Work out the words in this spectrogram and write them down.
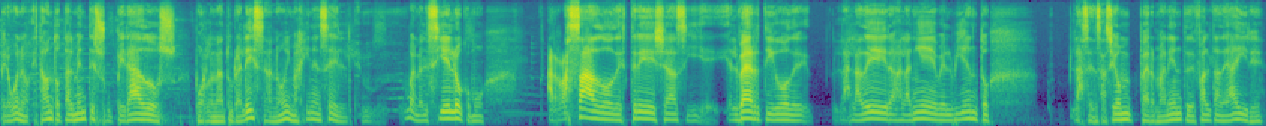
pero bueno, estaban totalmente superados por la naturaleza, ¿no? Imagínense el, bueno, el cielo como arrasado de estrellas y el vértigo de las laderas, la nieve, el viento, la sensación permanente de falta de aire.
